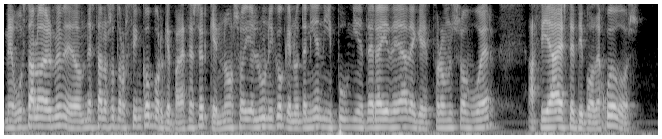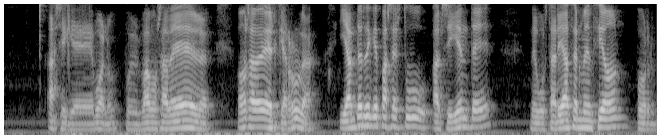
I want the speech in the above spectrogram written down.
me gusta lo del meme de dónde están los otros cinco, porque parece ser que no soy el único que no tenía ni puñetera idea de que From Software hacía este tipo de juegos. Así que, bueno, pues vamos a ver. Vamos a ver qué rula. Y antes de que pases tú al siguiente, me gustaría hacer mención por,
